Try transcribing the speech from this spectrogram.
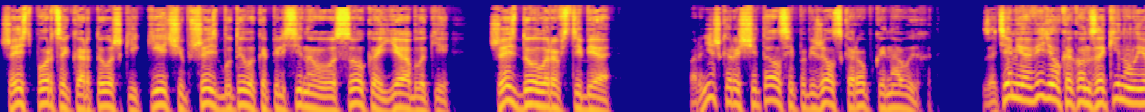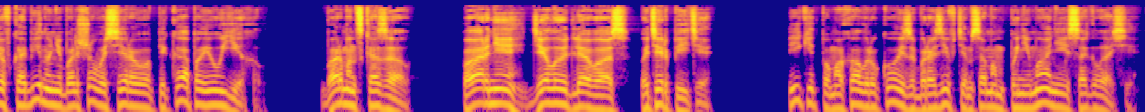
шесть порций картошки, кетчуп, шесть бутылок апельсинового сока, яблоки, шесть долларов с тебя. Парнишка рассчитался и побежал с коробкой на выход. Затем я увидел, как он закинул ее в кабину небольшого серого пикапа и уехал. Бармен сказал, «Парни, делаю для вас, потерпите». Пикет помахал рукой, изобразив тем самым понимание и согласие.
